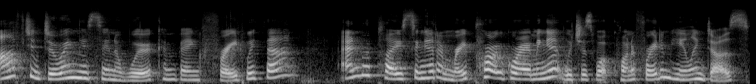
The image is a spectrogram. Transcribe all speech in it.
After doing this inner work and being freed with that and replacing it and reprogramming it, which is what quantum Freedom Healing does,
